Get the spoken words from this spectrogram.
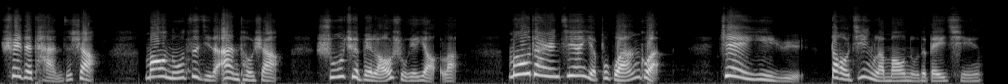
睡在毯子上；猫奴自己的案头上，书却被老鼠给咬了。猫大人竟然也不管管，这一语。道尽了猫奴的悲情。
